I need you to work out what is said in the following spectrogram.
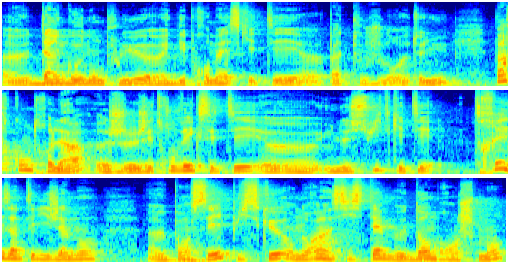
dingo non plus, euh, avec des promesses qui étaient euh, pas toujours tenues. Par contre là, j'ai trouvé que c'était une suite qui était très intelligemment pensée, puisque on aura un système d'embranchement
